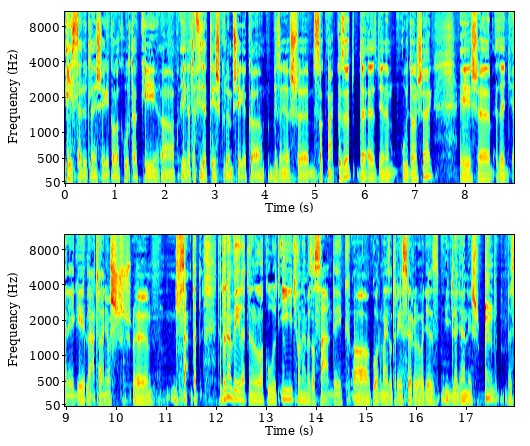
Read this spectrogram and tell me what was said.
észszerűtlenségek alakultak ki, a, illetve fizetéskülönbségek a bizonyos szakmák között, de ez ugye nem újdonság, és ez egy eléggé látványos tehát, tehát nem véletlenül alakult így, hanem ez a szándék a kormányzat részéről, hogy ez így legyen, és ez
